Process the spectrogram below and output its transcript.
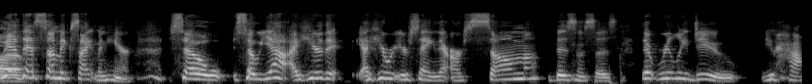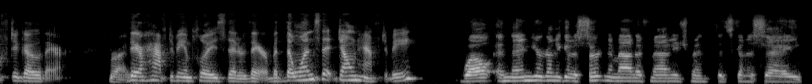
we had Um, that some excitement here so so yeah i hear that i hear what you're saying there are some businesses that really do you have to go there Right. there have to be employees that are there, but the ones that don't have to be, Well, and then you're going to get a certain amount of management that's going to say,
